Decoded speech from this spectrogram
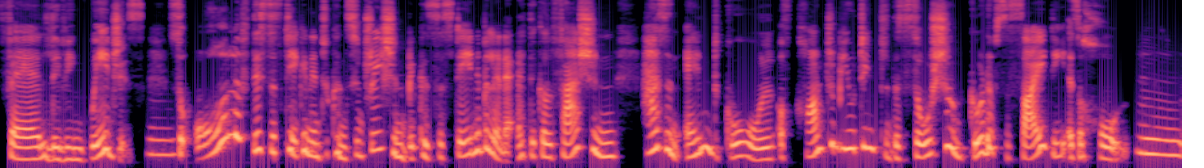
fair living wages. Mm. so all of this is taken into consideration because sustainable and ethical fashion has an end goal of contributing to the social good of society as a whole. Mm,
